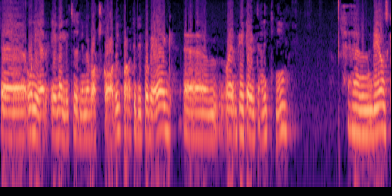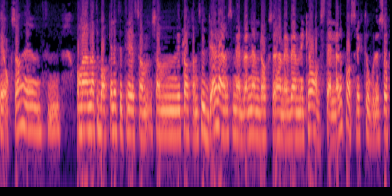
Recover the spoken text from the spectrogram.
eh, och ner är väldigt tydlig med vart ska vi, vart är vi på väg eh, och pekar ut en riktning. Ehm, det önskar jag också. Ehm, om man hamnar tillbaka lite till det som, som vi pratade om tidigare, som Edvard nämnde också, det här med vem är kravställare på oss rektorer, så,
